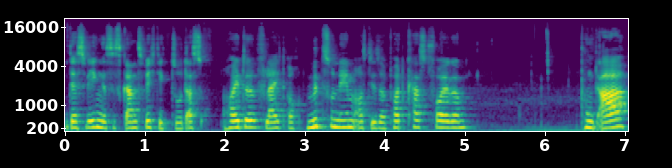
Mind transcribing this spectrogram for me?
deswegen ist es ganz wichtig, so das heute vielleicht auch mitzunehmen aus dieser Podcast-Folge. Punkt A,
